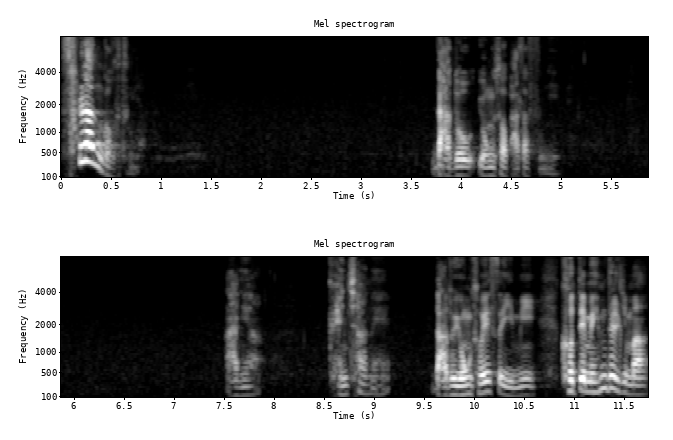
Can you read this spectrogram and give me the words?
살라는 거거든요. 나도 용서 받았으니 아니야. 괜찮아. 나도 용서했어 이미. 그것 때문에 힘들지 마.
